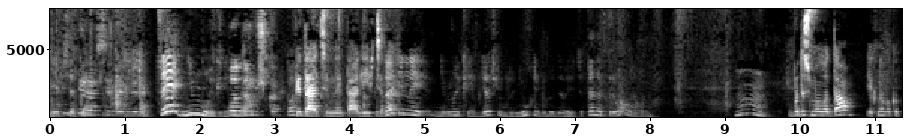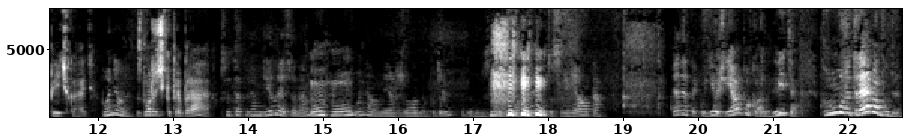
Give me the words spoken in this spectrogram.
Мне 55. Ніхера себе, блін. Це дневной крем, да? Подружка. Подружка. Питательний та ліфтінг. Питательный дневной крем. Девочки, буду нюхать, буду дивитися. Ти не відкривала воно? М, Будеш молода, як нова копійка геть. Поняла? Зморочки прибирає. Все так прям делается, да? Угу. Поняла, у меня вже ладно подруга, буду то свинялка. Это такой, девочки, я вам покажу. Дивіться, кому може треба буде?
